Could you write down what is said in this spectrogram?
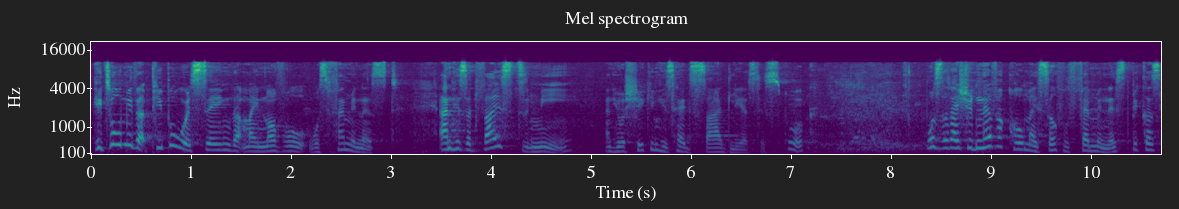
He told me that people were saying that my novel was feminist, and his advice to me, and he was shaking his head sadly as he spoke, was that I should never call myself a feminist because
